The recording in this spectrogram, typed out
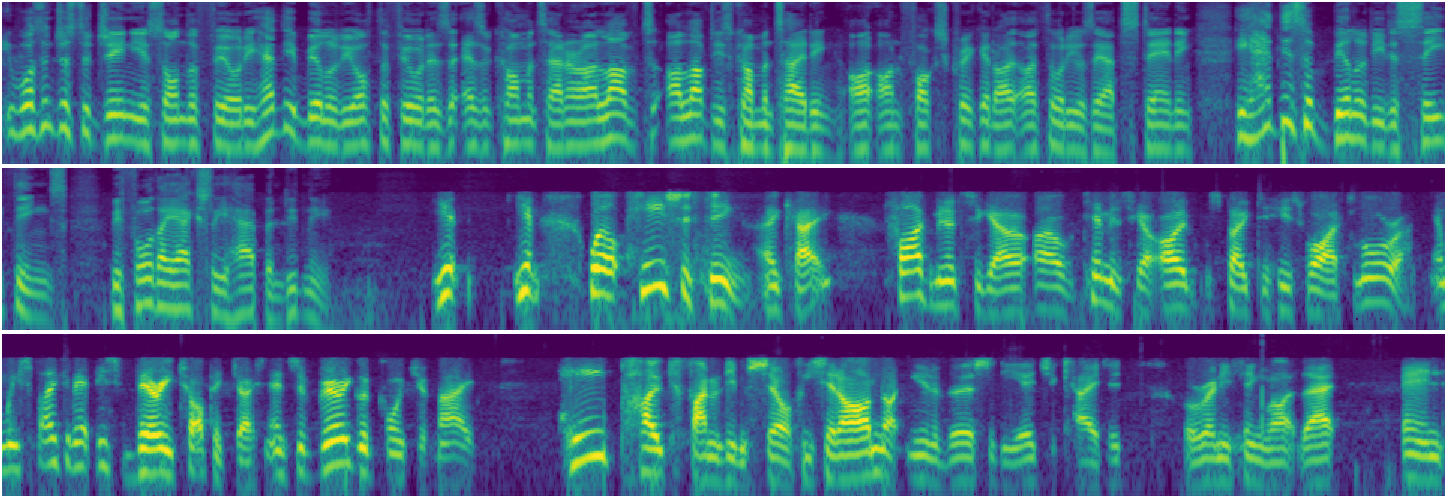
he wasn't just a genius on the field; he had the ability off the field as a, as a commentator. I loved I loved his commentating on, on Fox Cricket. I, I thought he was outstanding. He had this ability to see things before they actually happened, didn't he? Yep, yep. Well, here's the thing. Okay, five minutes ago, oh, ten minutes ago, I spoke to his wife Laura, and we spoke about this very topic, Jason. And it's a very good point you've made. He poked fun at himself. He said, "Oh, I'm not university educated or anything like that." And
